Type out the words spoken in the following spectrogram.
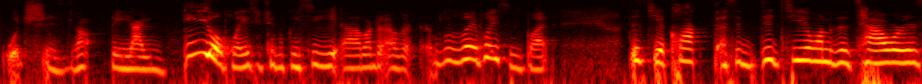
which is not the ideal place you typically see a bunch of other places, but did see a clock. I said did see one of the towers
